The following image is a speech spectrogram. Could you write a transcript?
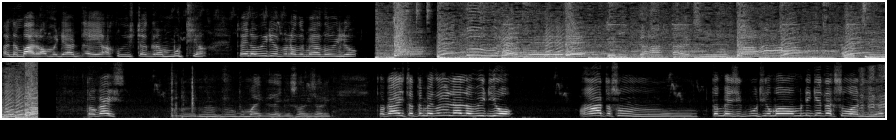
અને મારવા માંડ્યા અડધા એ આખું ઇન્સ્ટાગ્રામ મૂઠ્યા. તો એનો વીડિયો પેલો તમે આ જોઈ લો. તો ગાઈસ ધુમાઈ લઈ ગયો સોરી સોરી તો ગાઈશ તો તમે જોઈ લો વીડિયો હા, તો શું, તમે જે મુઠ્ઠીમાં મળી ગયા શું આટલી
